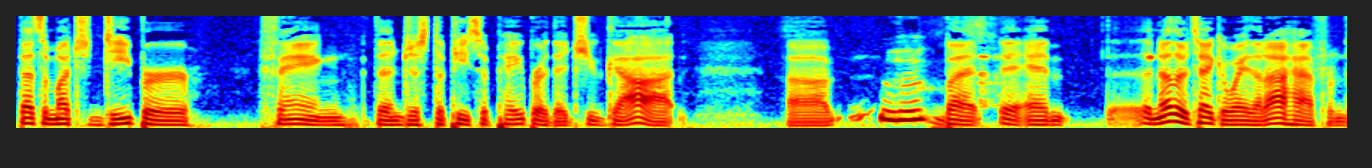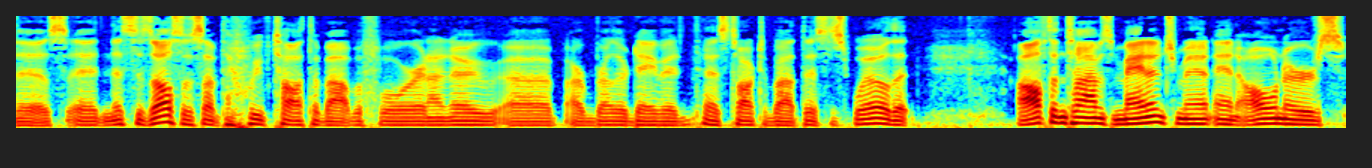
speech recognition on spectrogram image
that's a much deeper thing than just the piece of paper that you got. Uh, But and another takeaway that I have from this, and this is also something we've talked about before, and I know uh, our brother David has talked about this as well. That oftentimes management and owners,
